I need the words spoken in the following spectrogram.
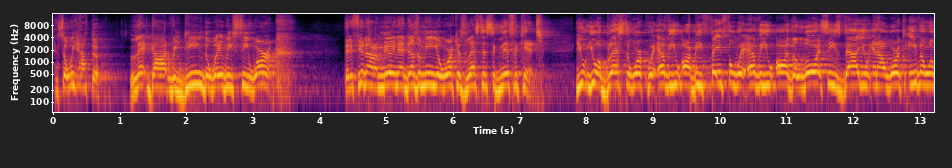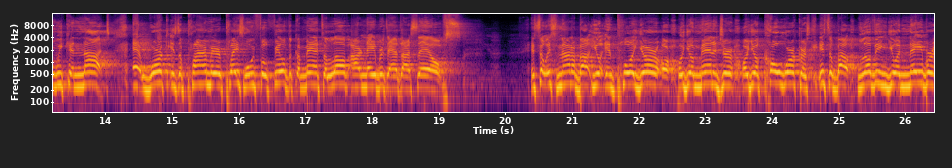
And so we have to let God redeem the way we see work. That if you're not a millionaire, doesn't mean your work is less than significant. You, you are blessed to work wherever you are. Be faithful wherever you are. The Lord sees value in our work even when we cannot. At work is a primary place where we fulfill the command to love our neighbors as ourselves. And so it's not about your employer or, or your manager or your co-workers. It's about loving your neighbor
